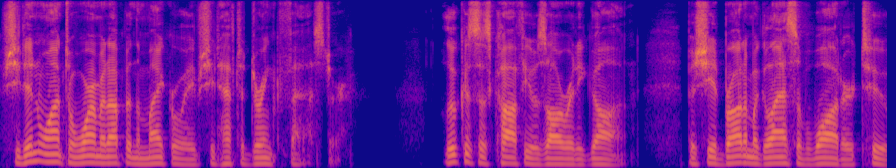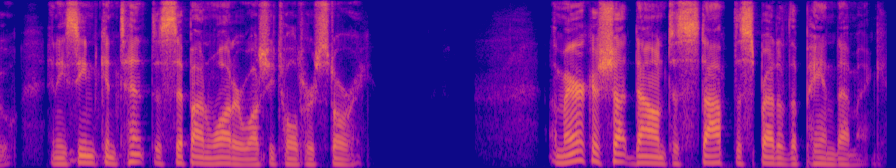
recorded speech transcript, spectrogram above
If she didn't want to warm it up in the microwave, she'd have to drink faster. Lucas's coffee was already gone, but she had brought him a glass of water, too, and he seemed content to sip on water while she told her story. America shut down to stop the spread of the pandemic.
